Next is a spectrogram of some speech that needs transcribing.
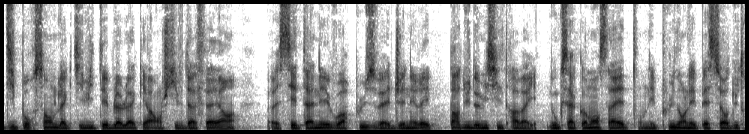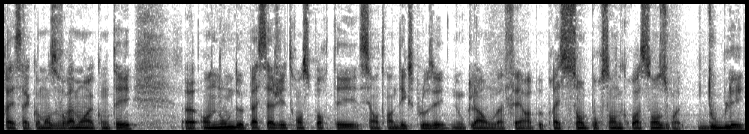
10% de l'activité Blablacar en chiffre d'affaires euh, cette année, voire plus, va être générée par du domicile travail. Donc ça commence à être, on n'est plus dans l'épaisseur du trait, ça commence vraiment à compter. Euh, en nombre de passagers transportés, c'est en train d'exploser. Donc là, on va faire à peu près 100% de croissance, on doubler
